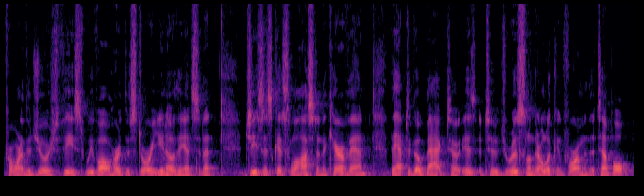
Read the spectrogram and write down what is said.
for one of the Jewish feasts. We've all heard the story. You know the incident. Jesus gets lost in a caravan. They have to go back to, to Jerusalem. They're looking for him in the temple,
